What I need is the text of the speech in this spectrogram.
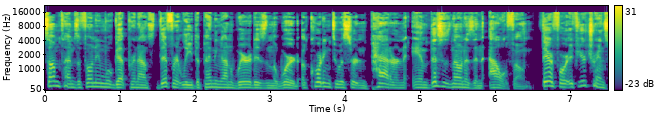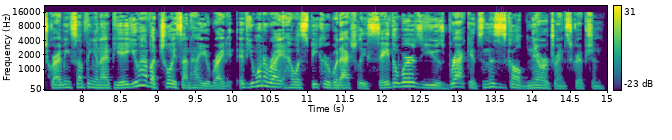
Sometimes a phoneme will get pronounced differently depending on where it is in the word, according to a certain pattern, and this is known as an allophone. Therefore, if you're transcribing something in IPA, you have a choice on how you write it. If you want to write how a speaker would actually say the words, you use brackets, and this is called narrow transcription.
